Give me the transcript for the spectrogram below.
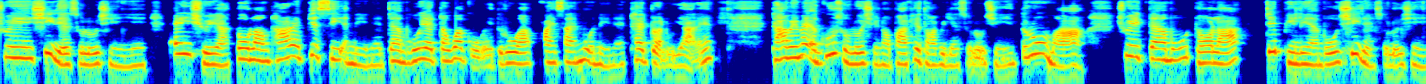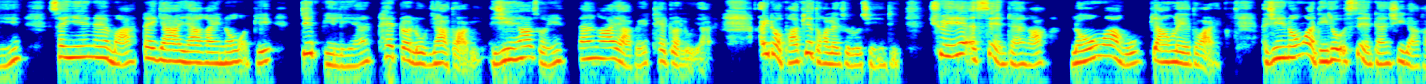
ရွှေရှိတယ်ဆိုလို့ရှိရင်အဲ့ဒီရွှေကတိုးလောင်ထားတဲ့ပစ္စည်းအနေနဲ့တန်ဖိုးရဲ့တဝက်ကိုပဲသူတို့ကပိုင်ဆိုင်မှုအနေနဲ့ထည့်တွက်လို့ရတယ်ဒါပေမဲ့အခုဆိုလို့ရှိရင်တော့ဘာဖြစ်သွားပြီလဲဆိုလို့ရှိရင်သူတို့မှာရွှေတန်ဖိုးဒေါ်လာ 1ဘီလီယံဘိုးရှိတယ်ဆိုလို့ရှိရင်စည်ရင်းထဲမှာ100ရာခိုင်နှုန်းအပြည့်1ဘီလီယံထည့်တွက်လို့ရသွားပြီအရင်ကဆိုရင်တန်း900ပဲထည့်တွက်လို့ရတယ်အဲ့တော့ဘာဖြစ်သွားလဲဆိုလို့ရှိရင်ဒီရွှေရဲ့အဆင့်တန်းက လုံးဝကိုပြောင်းလဲသွားတယ်အရင်တုန်းကဒီလိုအဆင့်အတန်းရှိတာက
